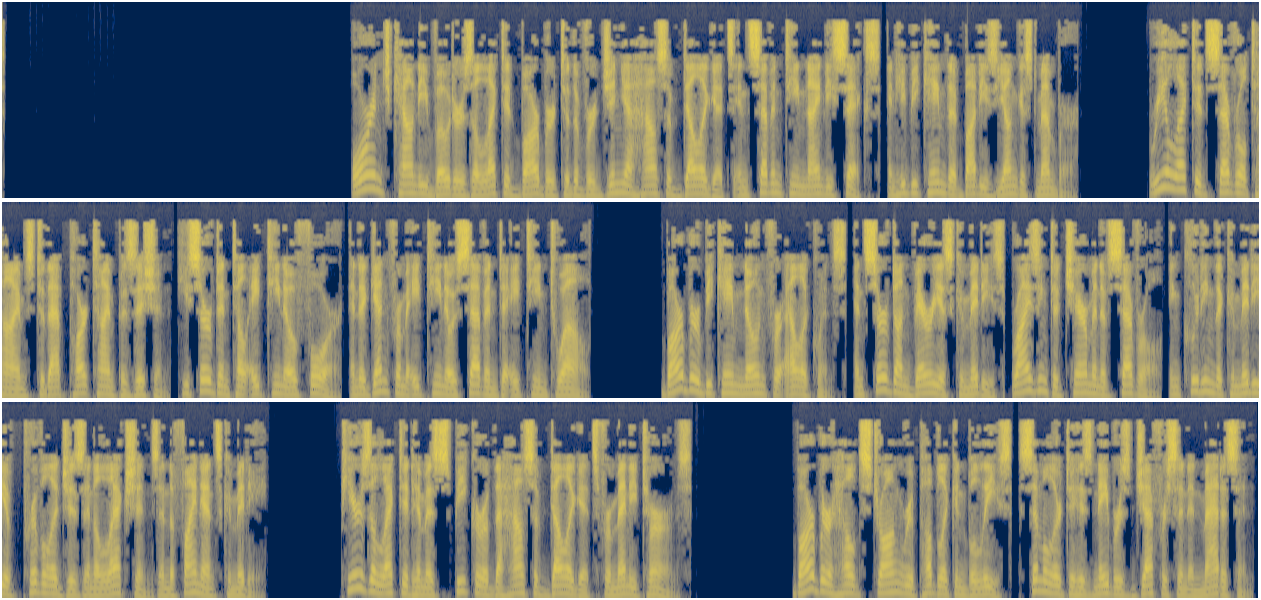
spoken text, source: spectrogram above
Orange County voters elected Barbour to the Virginia House of Delegates in 1796, and he became that body's youngest member. Re-elected several times to that part-time position, he served until 1804, and again from 1807 to 1812. Barbour became known for eloquence, and served on various committees, rising to chairman of several, including the Committee of Privileges and Elections and the Finance Committee. Peers elected him as Speaker of the House of Delegates for many terms. Barbour held strong Republican beliefs, similar to his neighbors Jefferson and Madison.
